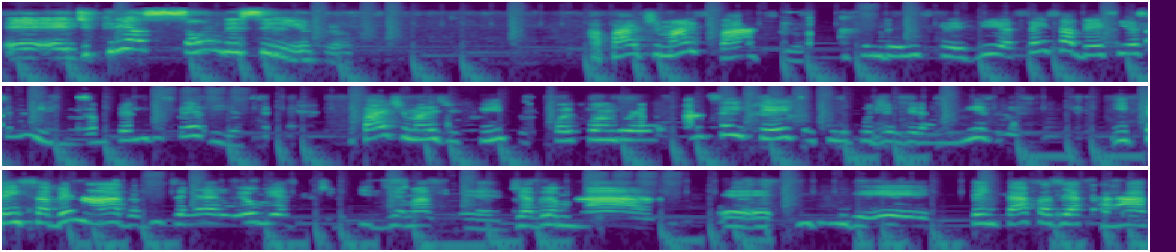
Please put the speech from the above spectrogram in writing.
é, é, de criação desse livro? A parte mais fácil quando eu escrevia sem saber que ia ser um livro, eu apenas escrevia. A parte mais difícil foi quando eu aceitei que aquilo podia virar um livro e sem saber nada, do zero, eu mesma tive que é, diagramar, é, entender, tentar fazer a capa,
